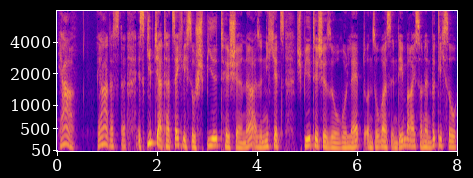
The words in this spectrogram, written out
ja, ja, das, es gibt ja tatsächlich so Spieltische, ne? Also nicht jetzt Spieltische so Roulette und sowas in dem Bereich, sondern wirklich so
